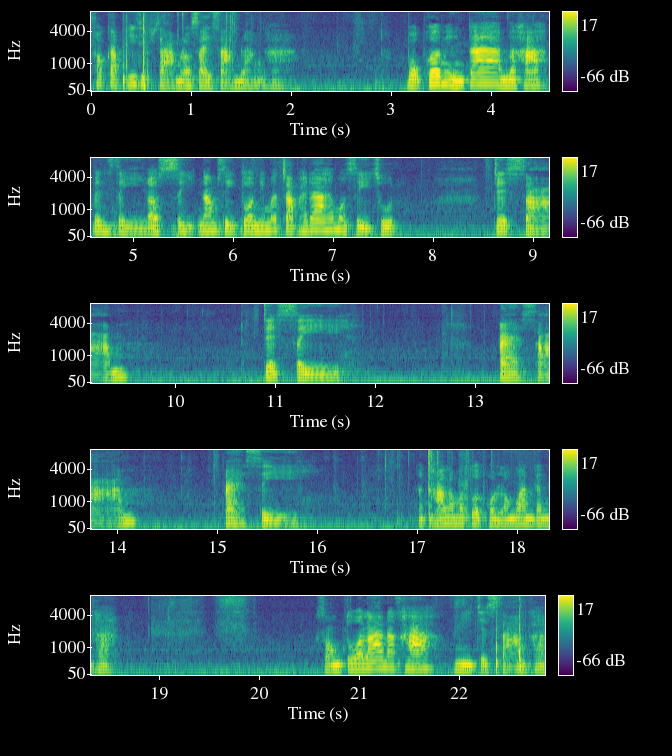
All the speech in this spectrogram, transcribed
เท่ากับยี่สิบสามเราใส่สามหลังค่ะ บวกเพิ่มอีกหนึ่งแต้มนะคะ เป็นสี่เราสี่นำสี่ตัวนี้มาจับให้ได้ทั้งหมดสี่ชุดเจ็ดสามเจ็ดสี่ แปดสามแปดสี่นะคะ เรามาตรวจผลรางวัลกันค่ะสองตัวล่านะคะ มีเจ็ดสามค่ะ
